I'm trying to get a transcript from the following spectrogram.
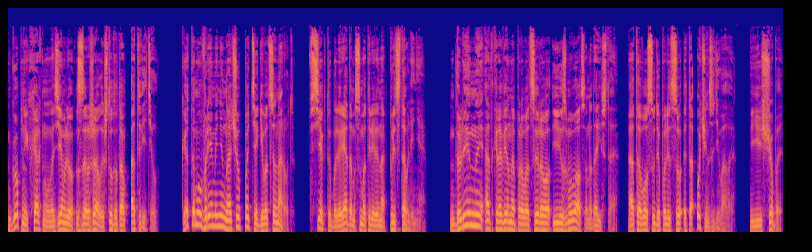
Гопник харкнул на землю, заржал и что-то там ответил. К этому времени начал подтягиваться народ. Все, кто были рядом, смотрели на представление. Длинный откровенно провоцировал и измывался над Ариста. А того, судя по лицу, это очень задевало. Еще бы.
